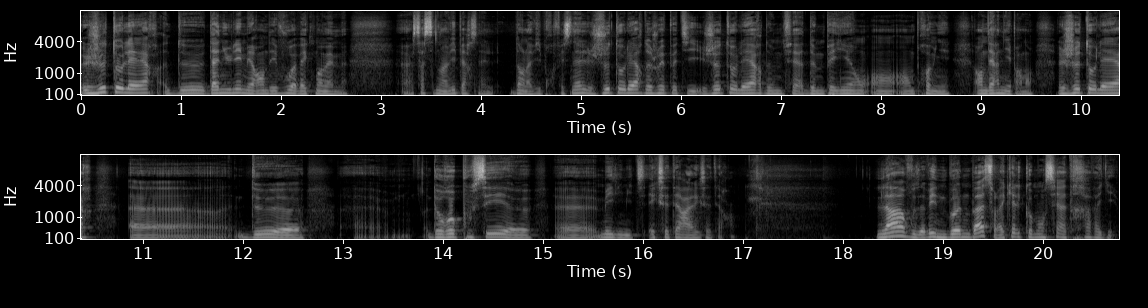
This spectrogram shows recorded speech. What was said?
Je tolère d'annuler mes rendez-vous avec moi-même. ça, c'est dans la vie personnelle. Dans la vie professionnelle, je tolère de jouer petit. Je tolère de me, faire, de me payer en, premier, en dernier. Pardon. Je tolère de, de repousser mes limites, etc., etc. Là, vous avez une bonne base sur laquelle commencer à travailler.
